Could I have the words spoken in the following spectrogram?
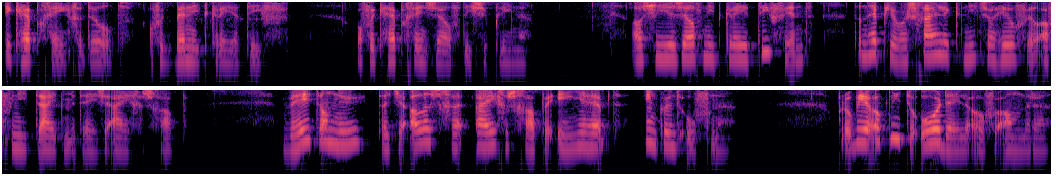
ik heb geen geduld, of ik ben niet creatief, of ik heb geen zelfdiscipline. Als je jezelf niet creatief vindt, dan heb je waarschijnlijk niet zo heel veel affiniteit met deze eigenschap. Weet dan nu dat je alle eigenschappen in je hebt en kunt oefenen. Probeer ook niet te oordelen over anderen,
